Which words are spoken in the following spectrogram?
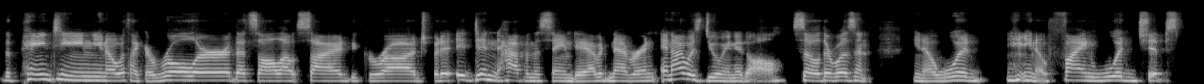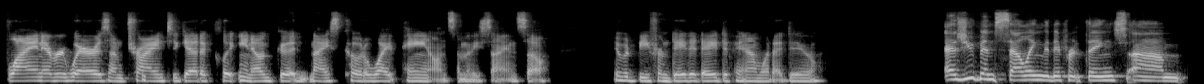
the painting you know with like a roller that's all outside the garage but it, it didn't happen the same day i would never and, and i was doing it all so there wasn't you know wood you know fine wood chips flying everywhere as i'm trying to get a you know good nice coat of white paint on some of these signs so it would be from day to day depending on what i do as you've been selling the different things um,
